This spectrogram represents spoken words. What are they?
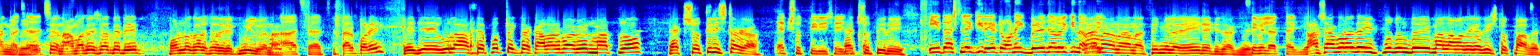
আনি আচ্ছা, বুঝছেন? আমাদের সাথে রেট অন্য কারোর সাথে রেট মিলবে না। আচ্ছা আচ্ছা। তারপরে? এই যে এগুলো আছে প্রত্যেকটা কালার পাবেন মাত্র একশো তিরিশ টাকা। একশো তিরিশ এই একশো তিরিশ। ঈদ আসলে কি রেট অনেক বেড়ে যাবে কিনা না ভাই? না না না সিমিলার এই রেটই থাকবে। সিমিলার থাকবে। আশা করা যায় ঈদ পর্যন্ত এই মাল আমাদের কাছে স্টক পাবেন।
